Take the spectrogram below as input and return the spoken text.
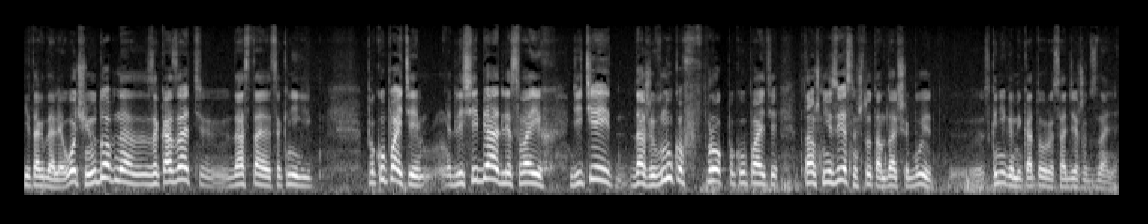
и так далее. Очень удобно заказать, доставятся книги. Покупайте для себя, для своих детей, даже внуков впрок покупайте, потому что неизвестно, что там дальше будет э, с книгами, которые содержат знания.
